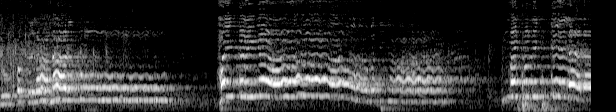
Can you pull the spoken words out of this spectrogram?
ਤੂੰ ਪਕੜਾ ਨਾਲ ਤੂੰ? ਹਾਈ ਕਰੀਆਂ ਵਧੀਆਂ। ਮੈਂ ਤੋਂ ਲਿਖ ਕੇ ਲੈ ਲੈ।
